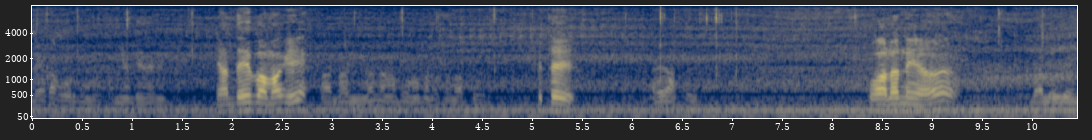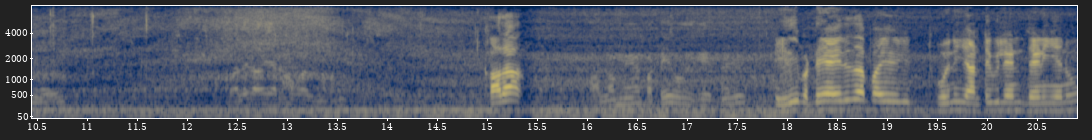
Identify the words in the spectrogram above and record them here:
ਲਿਆ ਤਾਂ ਹੋਰ ਦੇ ਨੇ। ਜਾਂਦੇ ਪਾਵਾਂਗੇ। ਖਾਣਾ ਨਹੀਂ ਨਾ ਨਾ ਪਾਉਣਾ ਬਣਾ ਤਾਂ ਵਾਸਤੇ ਕਿੱਥੇ? ਇਹ ਪਵਾ ਲੈਨੇ ਆ ਬਾਲੇ ਦੇ ਨੇ ਬਾਲੇ ਦਾ ਯਾਰ ਖਾਦਾ ਹਾਲਾਂ ਮੈਂ ਵੱਡੇ ਹੋ ਗਏ ਖੇਤ ਦੇ। ਇਹਦੇ ਵੱਡੇ ਆ ਇਹਦੇ ਤਾਂ ਆਪਾਂ ਕੋਈ ਨਹੀਂ ਜਾਂਟੇ ਵੀ ਲੈਣ ਦੇਣੀ ਇਹਨੂੰ।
